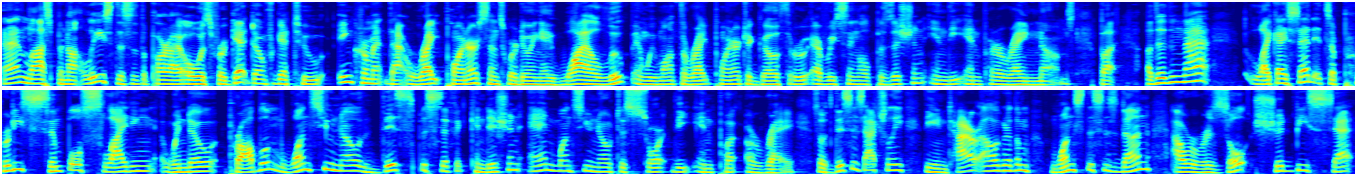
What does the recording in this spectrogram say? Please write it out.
And last but not least, this is the part I always forget. Don't forget to increment that right pointer since we're doing a while loop and we want the right pointer to go through every single position in the input array nums. But other than that, like I said, it's a pretty simple sliding window problem once you know this specific condition and once you know to sort the input array. So this is actually the entire algorithm. Once this is done, our result should be set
